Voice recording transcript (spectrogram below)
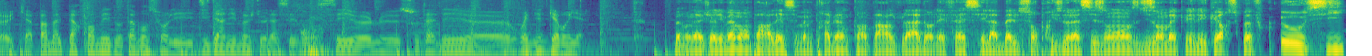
euh, qui a pas mal performé notamment sur les dix derniers matchs de la saison c'est euh, le soudanais euh, Wanyet Gabriel Ben, on a les mêmes en parler. C'est même très bien que tu en parles, Vlad. En effet, c'est la belle surprise de la saison en se disant que les Lakers peuvent eux aussi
